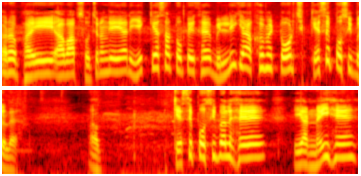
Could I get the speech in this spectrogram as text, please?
अरे भाई, अब आप सोच रहे यार ये कैसा टॉपिक है? बिल्ली की आँखों में टॉर्च कैसे पॉसिबल है? अब कैसे पॉसिबल है या नहीं है,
